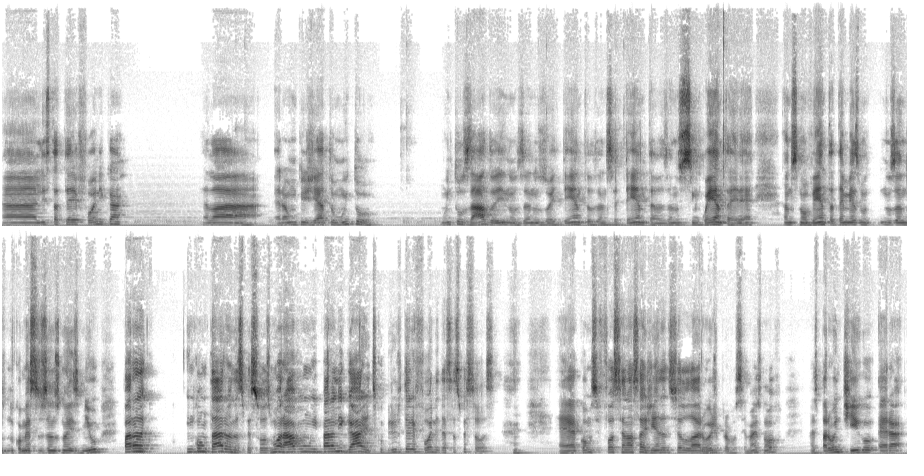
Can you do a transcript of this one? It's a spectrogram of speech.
a lista telefônica ela era um objeto muito muito usado aí nos anos 80, os anos 70, os anos 50, é, anos 90, até mesmo nos anos, no começo dos anos 2000, para encontrar onde as pessoas moravam e para ligar e descobrir o telefone dessas pessoas. É como se fosse a nossa agenda do celular hoje para você mais novo, mas para o antigo era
